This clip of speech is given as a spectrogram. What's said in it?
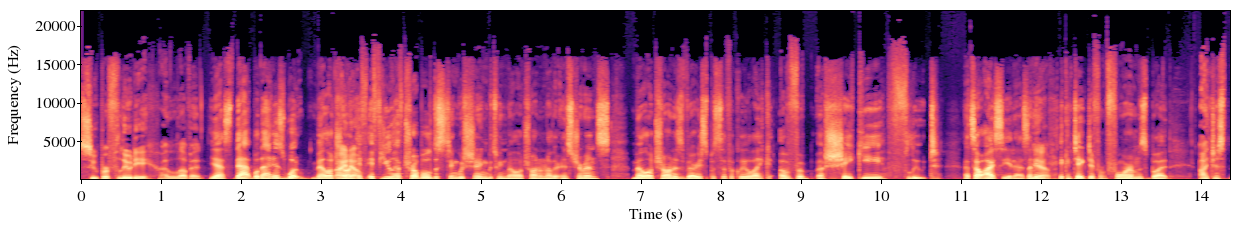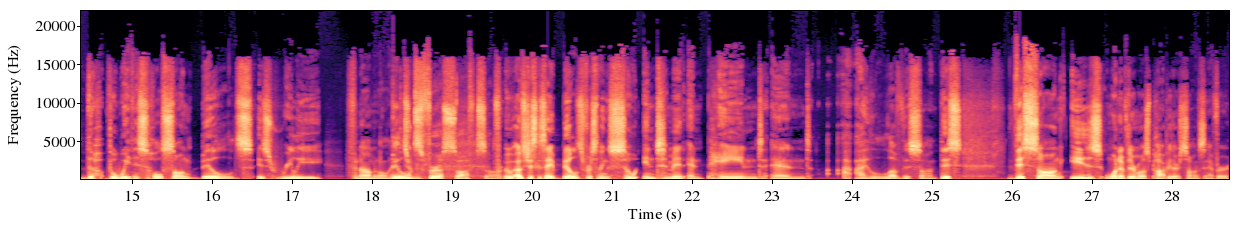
super fluty. I love it. Yes, that well, that is what mellotron. If if you have trouble distinguishing between mellotron and other instruments, mellotron is very specifically like a shaky flute. That's how I see it as. I mean, Yeah. it can take different forms, but I just the the way this whole song builds is really phenomenal. Builds for a soft song. I was just gonna say, it builds for something so intimate and pained, and I, I love this song. This this song is one of their most popular songs ever.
